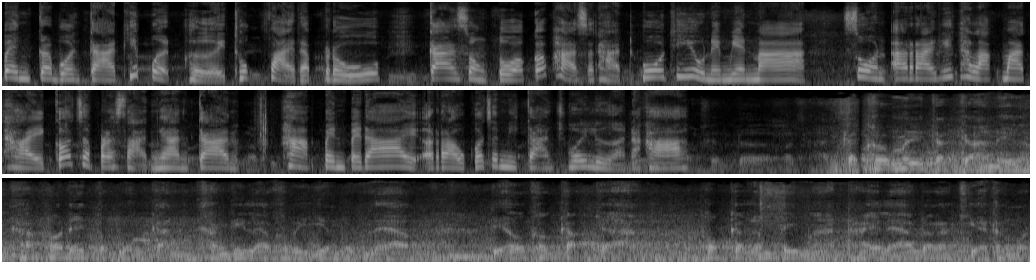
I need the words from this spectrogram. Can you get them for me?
เป็นกระบวนการที่เปิดเผยทุกฝ่ายรับรู้ การส่งตัวก็ผ่านสถานทูตที่อยู่ในเมียนมา ส่วนอะไรที่ทะลักมาไทยก็จะประสานงานกัน หากเป็นไปได้เราก็จะมีการช่วยเหลือนะคะเขาไม่ได้จัดการเองครับเพราะได้ตกลงกันครั้งที่แล้วเขาไปเยี่ยมผมแล้ว เดี๋ยวเขากลับจากพบกับรัฐมนตรีมหาไทยแล้วแล้วก็เคลียร์ทั้งหมด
